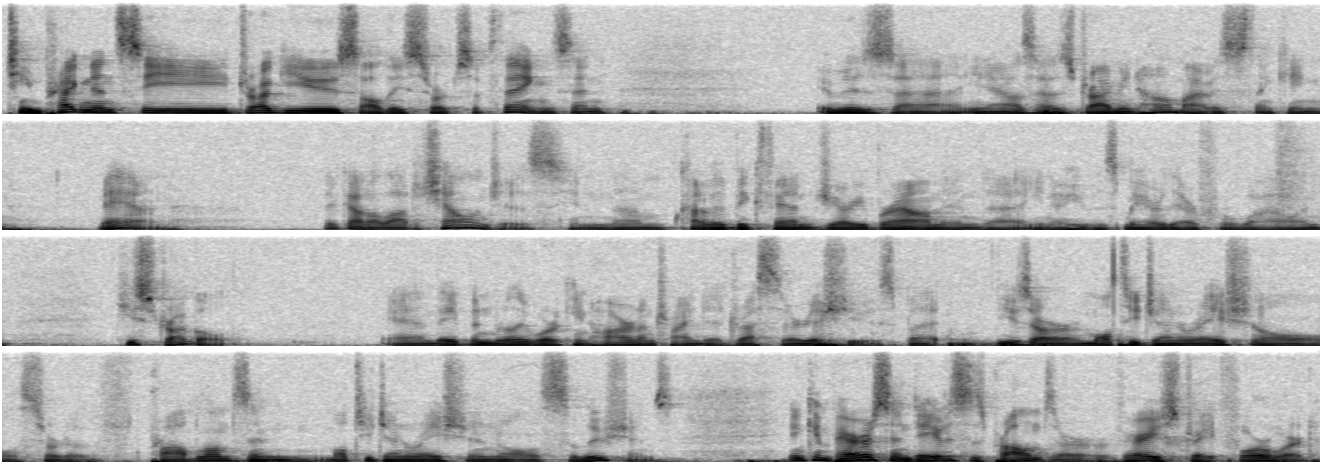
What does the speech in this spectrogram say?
teen pregnancy, drug use, all these sorts of things, and it was uh, you know as I was driving home, I was thinking, man, they've got a lot of challenges, and I'm kind of a big fan of Jerry Brown, and uh, you know he was mayor there for a while, and he struggled and they've been really working hard on trying to address their issues. But these are multi-generational sort of problems and multi-generational solutions. In comparison, Davis's problems are very straightforward.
